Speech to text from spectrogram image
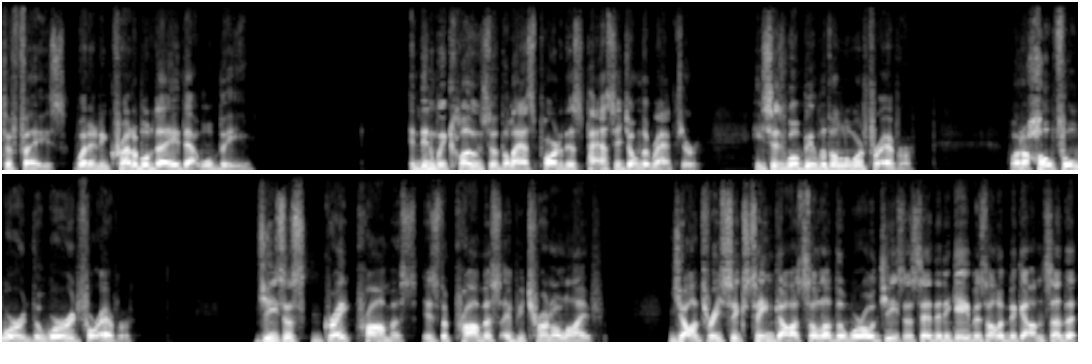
to face. What an incredible day that will be. And then we close with the last part of this passage on the rapture. He says, we'll be with the Lord forever. What a hopeful word, the word forever. Jesus' great promise is the promise of eternal life. John 3:16 God so loved the world Jesus said that he gave his only begotten son that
